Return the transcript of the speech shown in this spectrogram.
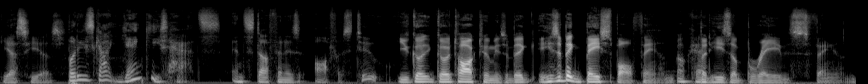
Yes, he is. But he's got Yankees hats and stuff in his office too. You go go talk to him. He's a big he's a big baseball fan. Okay. but he's a Braves fan.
